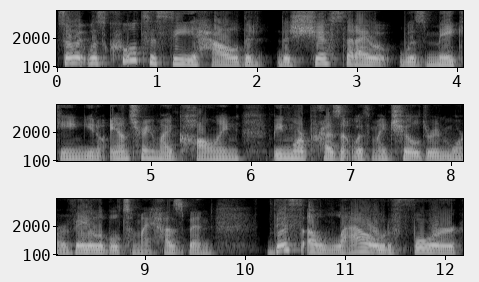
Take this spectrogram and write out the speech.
So it was cool to see how the the shifts that I was making, you know, answering my calling, being more present with my children, more available to my husband, this allowed for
